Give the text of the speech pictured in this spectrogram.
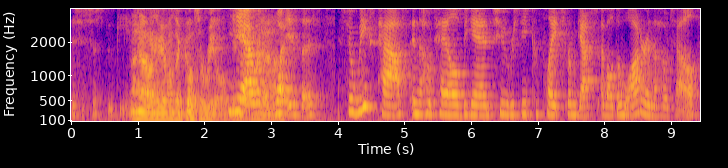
this is so spooky. I know. Like everyone's like, ghosts are real. yeah, know? we're like, what is this? So weeks passed, and the hotel began to receive complaints from guests about the water in the hotel.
